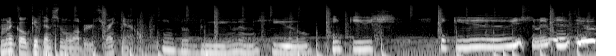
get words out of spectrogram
I'm gonna go give them some lubbers right now. Hey Bubby, I'm gonna miss you. Hey Goose. Hey Goose, I'm gonna miss you,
